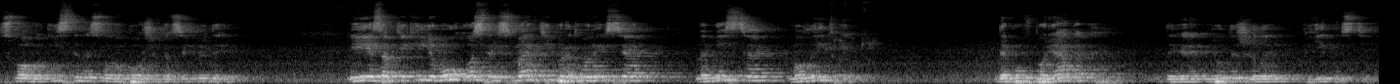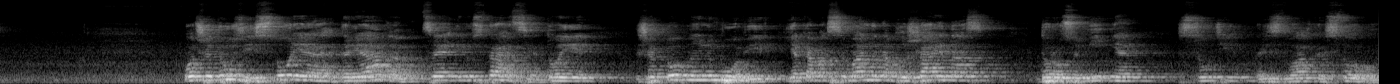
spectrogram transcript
слово істини, слово Боже до цих людей. І завдяки йому острів смерті перетворився на місце молитви, де був порядок, де люди жили в гідності. Отже, друзі, історія Даріана це ілюстрація тої жертовної любові, яка максимально наближає нас до розуміння суті Різдва Христового.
